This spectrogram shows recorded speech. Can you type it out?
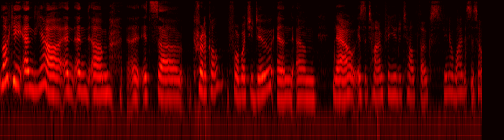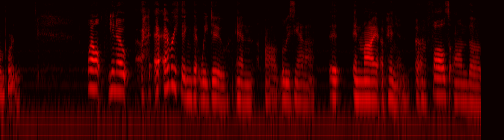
Lucky and yeah, and and um, uh, it's uh, critical for what you do, and um, now is the time for you to tell folks, you know, why this is so important. Well, you know, everything that we do in uh, Louisiana, it, in my opinion, uh, falls on the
